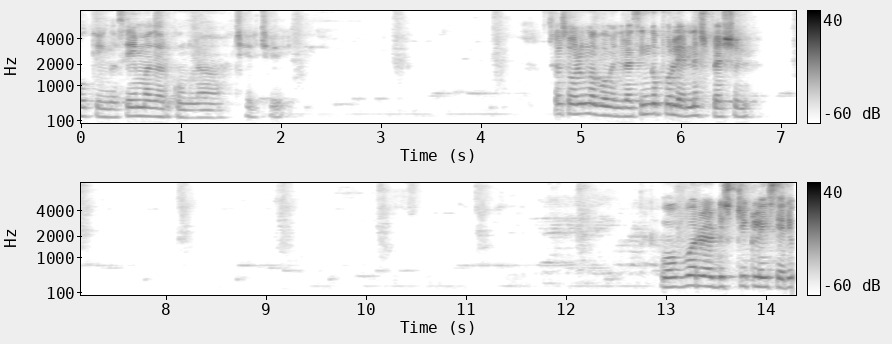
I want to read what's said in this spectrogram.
ஓகேங்க சேமாக தான் இருக்குங்களா? சரி சரி. ஸோ சொல்லுங்கள் கோவிந்திரா. சிங்கப்பூரில் என்ன ஸ்பெஷல் ஒவ்வொரு டிஸ்ட்ரிக்ட்லேயும் சரி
